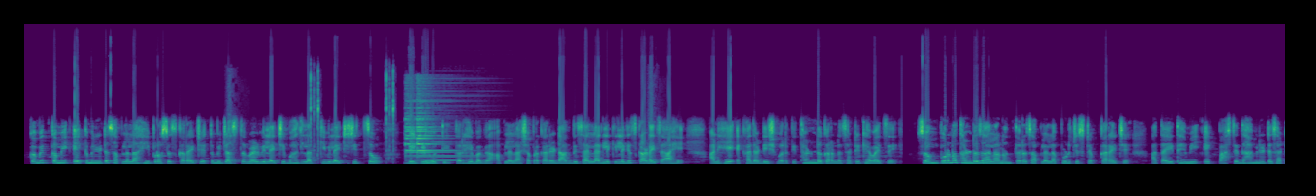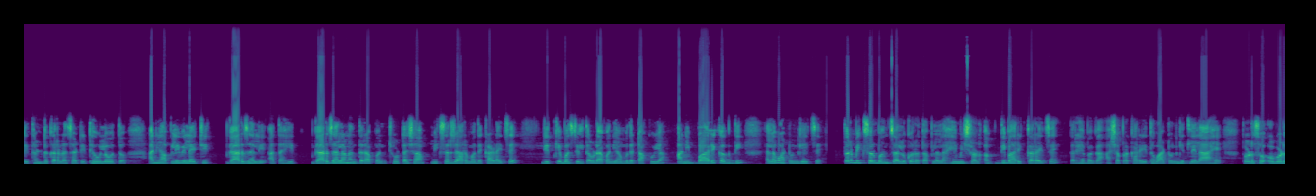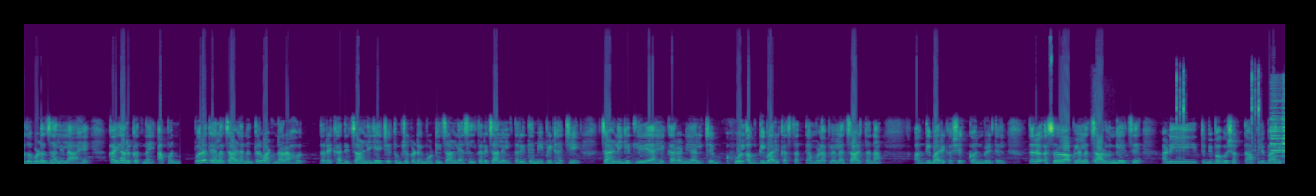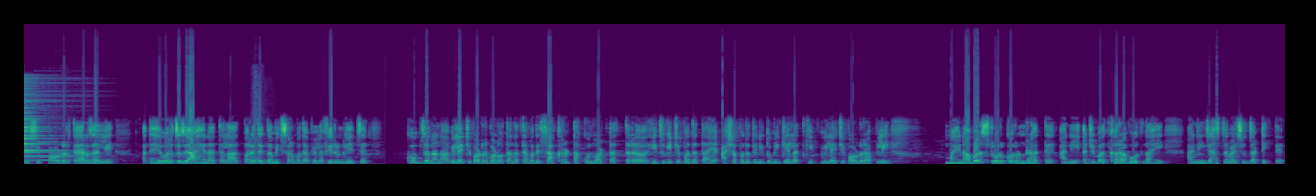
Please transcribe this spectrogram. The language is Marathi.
कमीत कमी एक मिनिटच आपल्याला ही प्रोसेस करायची तुम्ही जास्त वेळ विलायची भाजलात की विलायचीची चव वेगळी होती. तर हे बघा आपल्याला अशा प्रकारे डाग दिसायला लागले की लगेच काढायचं आहे. आणि हे एखाद्या डिशवरती थंड करण्यासाठी ठेवायचे संपूर्ण थंड झाल्यानंतरच आपल्याला पुढची स्टेप करायचे. आता इथे मी एक पाच ते दहा मिनिटासाठी थंड करण्यासाठी ठेवलं होतं आणि आपली विलायची गार झाली. आता ही गार झाल्यानंतर आपण छोट्याशा मिक्सर जारमध्ये काढायचे. जितके बसतील तेवढे आपण यामध्ये टाकूया आणि बारीक अगदी याला वाटून घ्यायचे. तर मिक्सर बंद चालू करत आपल्याला हे मिश्रण अगदी बारीक करायचं. आहे तर हे बघा अशा प्रकारे इथं वाटून घेतलेलं आहे. थोडंसं ओबडधोबडच झालेलं आहे. काही हरकत नाही आपण परत याला चाळल्यानंतर वाटणार आहोत. तर एखादी चाळणी घ्यायची तुमच्याकडे मोठी चाळणी असेल तरी चालेल. तर इथे मी पिठाची चाळणी घेतलेली आहे कारण याचे होल अगदी बारीक असतात त्यामुळे आपल्याला चाळताना अगदी बारीक असे कण मिळतील. तर असं आपल्याला चाळून घ्यायचे आणि तुम्ही बघू शकता आपली बारीक अशी पावडर तयार झाली. आहे आता हे वरचं जे आहे ना त्याला परत एकदा मिक्सरमध्ये आपल्याला फिरून घ्यायचे. खूप जणांना विलायची पावडर बनवताना त्यामध्ये साखर टाकून वाटतात. तर ही चुकीची पद्धत आहे. अशा पद्धतीने तुम्ही केलात की विलायची पावडर आपली महिनाभर स्टोअर करून राहते आणि अजिबात खराब होत नाही आणि जास्त वेळसुद्धा टिकते.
